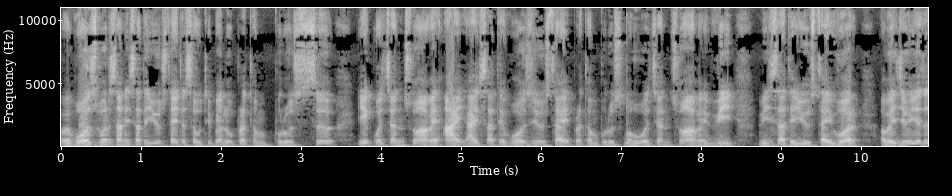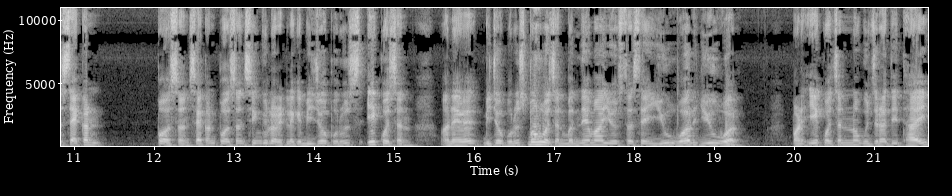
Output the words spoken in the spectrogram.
હવે વોઝ વર્સાની સાથે યુઝ થાય તો સૌથી પહેલું પ્રથમ પુરુષ એક વચન શું આવે? આઈ આઈ સાથે વોઝ યુઝ થાય. પ્રથમ પુરુષ બહુવચન શું આવે? વી વી સાથે યુઝ થાય વર હવે જોઈએ તો second person second person singular એટલે કે બીજો પુરુષ એક વચન અને બીજો પુરુષ બહુવચન. બંનેમાં યુઝ થશે યુ વર યુ વર પણ એક વચનનો ગુજરાતી થાય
